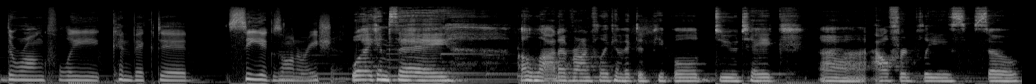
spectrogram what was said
the wrongfully convicted see exoneration? Well, I can say a lot of wrongfully convicted people do take uh, Alford pleas. So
